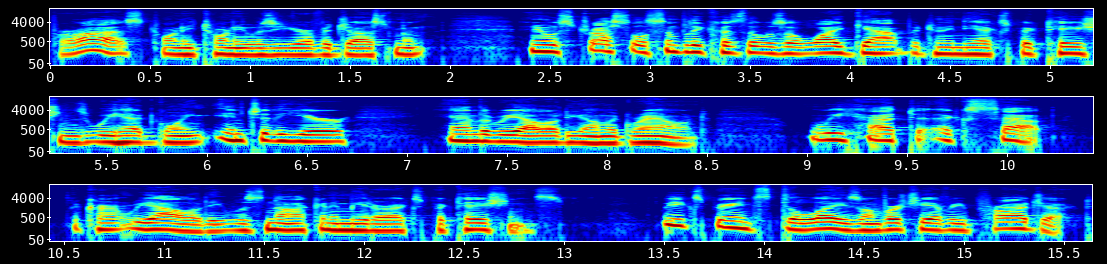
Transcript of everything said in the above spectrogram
For us, 2020 was a year of adjustment, and it was stressful simply because there was a wide gap between the expectations we had going into the year and the reality on the ground. We had to accept the current reality was not going to meet our expectations. We experienced delays on virtually every project.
